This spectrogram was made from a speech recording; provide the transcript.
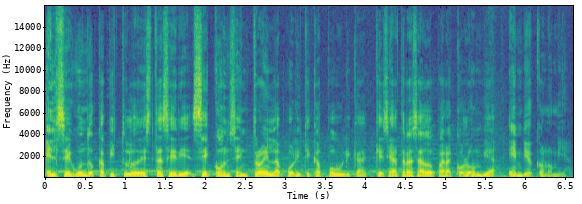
El segundo capítulo de esta serie se concentró en la política pública que se ha trazado para Colombia en bioeconomía.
